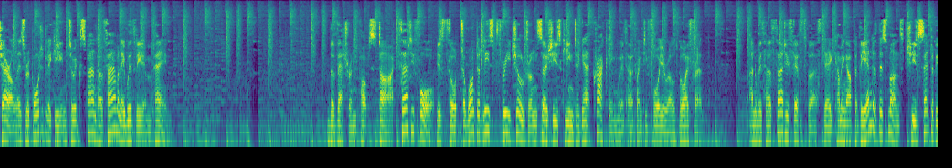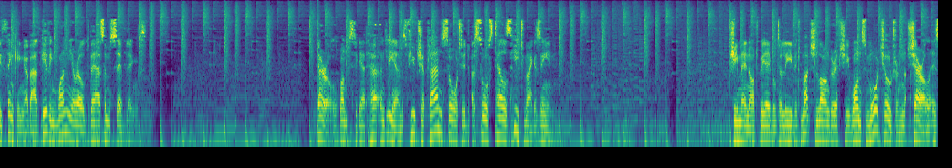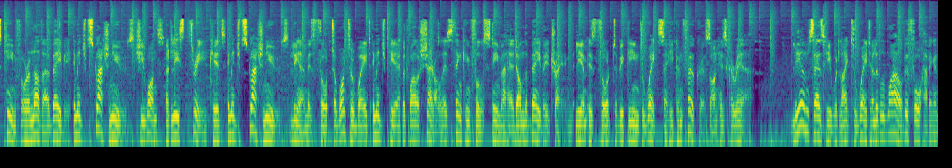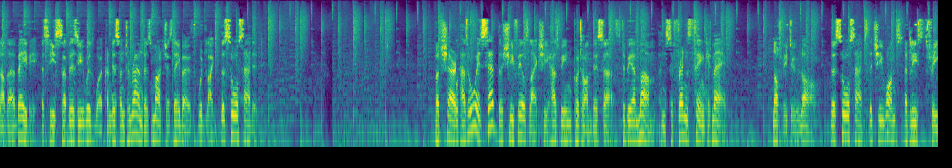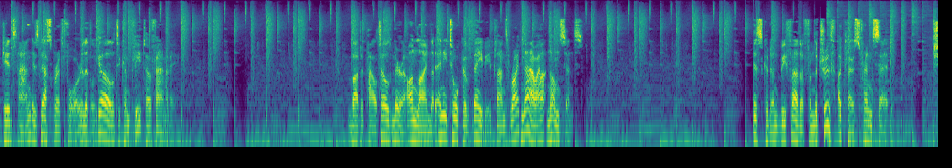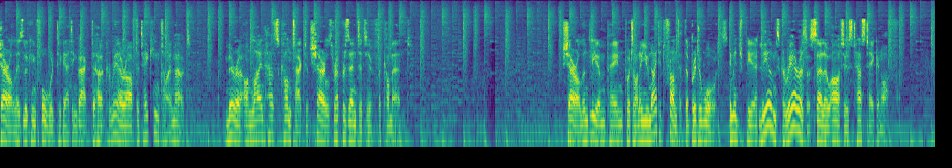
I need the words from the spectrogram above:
Cheryl is reportedly keen to expand her family with Liam Payne. The veteran pop star, 34, is thought to want at least three children so she's keen to get cracking with her 24-year-old boyfriend. And with her 35th birthday coming up at the end of this month, she's said to be thinking about giving one-year-old Bear some siblings. Cheryl wants to get her and Liam's future plans sorted, a source tells Heat magazine. She may not be able to leave it much longer if she wants more children. Cheryl is keen for another baby. Image Splash News. She wants at least three kids. Image Splash News. Liam is thought to want to wait. Image PA. But while Cheryl is thinking full steam ahead on the baby train, Liam is thought to be keen to wait so he can focus on his career. Liam says he would like to wait a little while before having another baby, as he's so busy with work and isn't around as much as they both would like, the source added. But Cheryl has always said that she feels like she has been put on this earth to be a mum, and so friends think it may not be too long. The source adds that she wants at least three kids and is desperate for a little girl to complete her family. But pal told Mirror Online that any talk of baby plans right now are nonsense. This couldn't be further from the truth, a close friend said. Cheryl is looking forward to getting back to her career after taking time out. Mirror Online has contacted Cheryl's representative for comment. Cheryl and Liam Payne put on a united front at the Brit Awards. Image PA, Liam's career as a solo artist has taken off.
